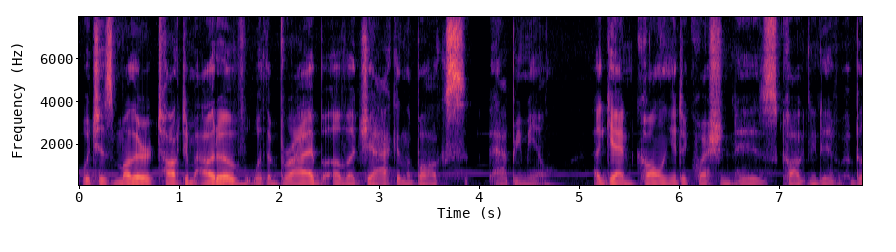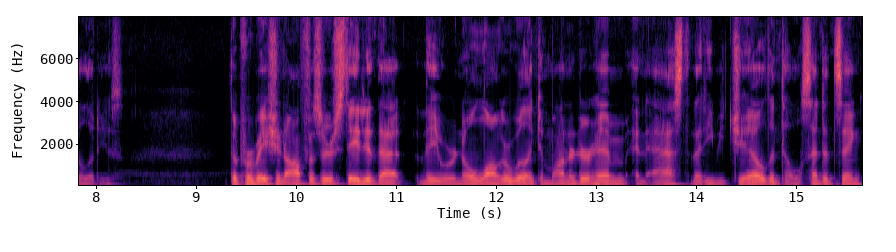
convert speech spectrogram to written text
which his mother talked him out of with a bribe of a Jack in the Box Happy Meal, again calling into question his cognitive abilities. The probation officer stated that they were no longer willing to monitor him and asked that he be jailed until sentencing,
